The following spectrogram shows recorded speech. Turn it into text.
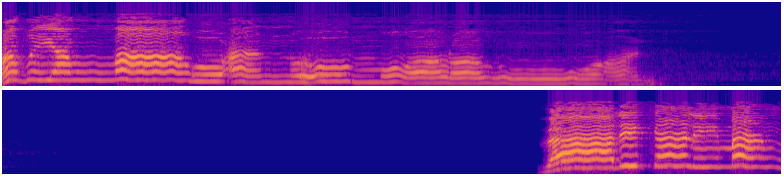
رضي الله عنهم ورضوا عنه. ذلك لمن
